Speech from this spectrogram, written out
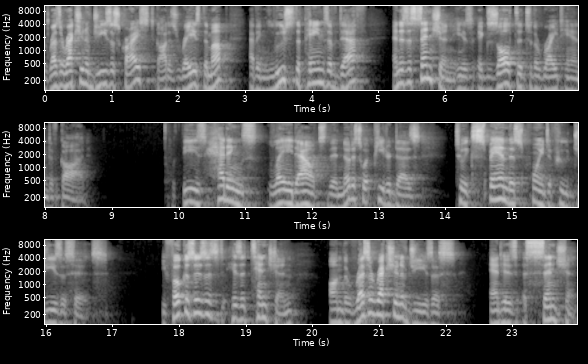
the resurrection of Jesus Christ, God has raised him up, having loosed the pains of death, and his ascension, he is exalted to the right hand of God. With these headings laid out, then notice what Peter does to expand this point of who Jesus is. He focuses his, attention on the resurrection of Jesus and his ascension.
